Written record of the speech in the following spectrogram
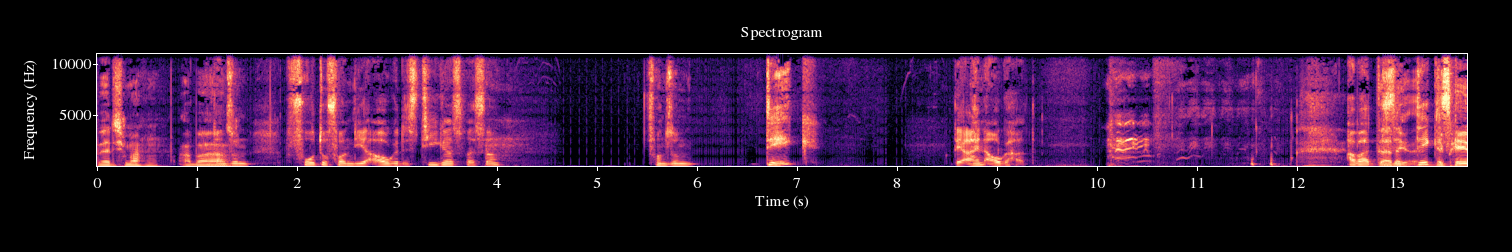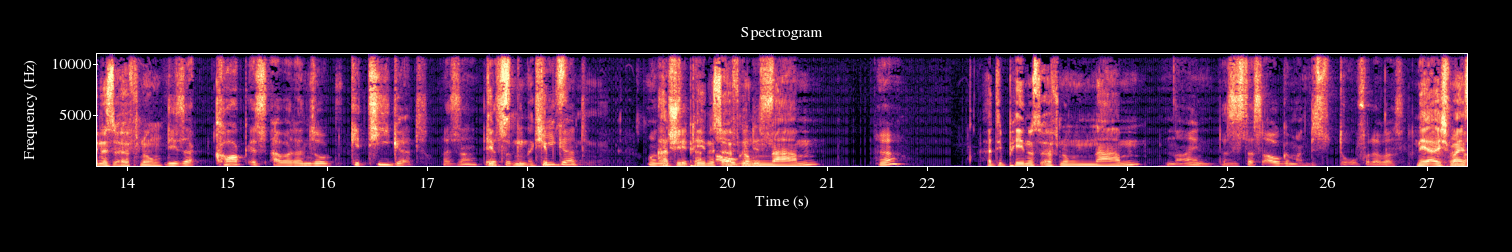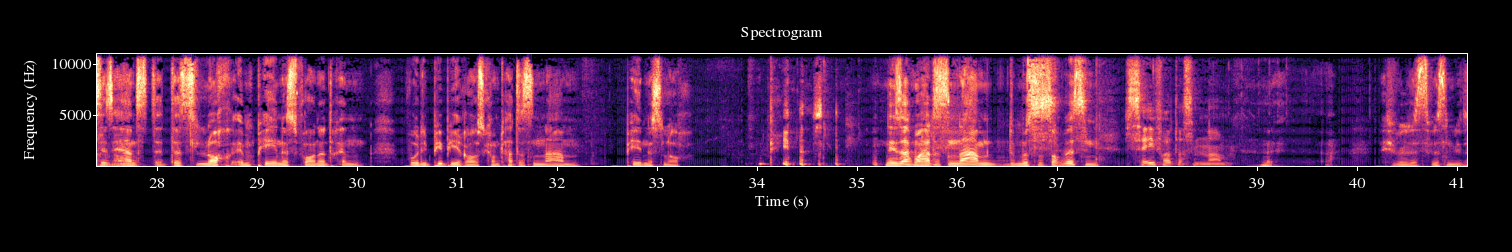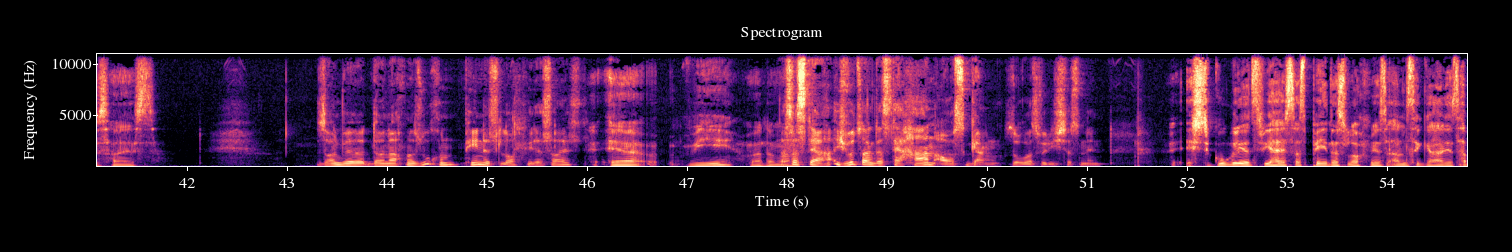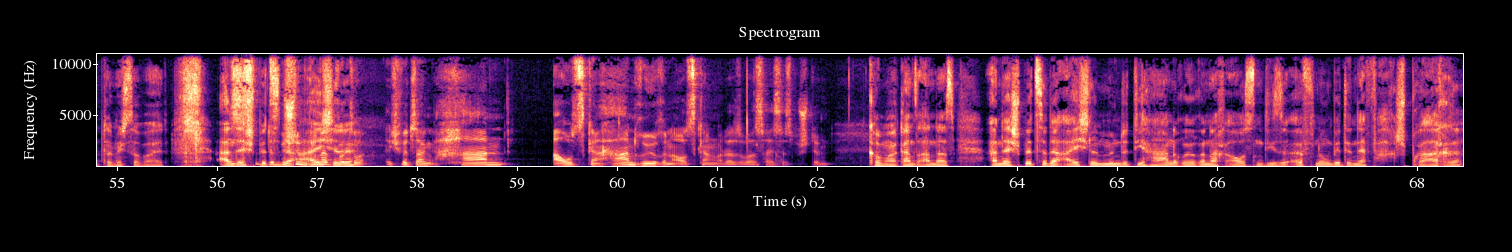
Werde ich machen. Und Aber dann so ein Foto von dir, Auge des Tigers, weißt du? Von so einem Dick, der ein Auge hat. Aber da dieser die, Dick die ist, Penisöffnung. dieser Cock ist aber dann so getigert, weißt du? Der Gibt's ist so getigert. Und dann Hat die Penisöffnung einen. Namen? Ja? Hat die Penisöffnung einen Namen? Nein, das ist das Auge, Mann. Bist du doof oder was? Nee, ich meine es jetzt ernst. Das Loch im Penis vorne drin, wo die Pipi rauskommt, hat es einen Namen? Penisloch. Penis. Nee, sag mal, hat es einen Namen? Du musst es doch wissen. Safe hat das einen Namen. Ich will jetzt wissen, wie das heißt. Sollen wir danach mal suchen? Penisloch, wie das heißt? Er, wie? Warte mal. Das ist der, ich würde sagen, das ist der Harnausgang. Sowas würde ich das nennen. Ich google jetzt, wie heißt das Penisloch? Mir ist alles egal, jetzt habt ihr mich soweit. An Das der Spitze der Eichel. 100%, Ich würde sagen, Harnausgang, Harnröhrenausgang oder sowas heißt das bestimmt. Guck mal, ganz anders. An der Spitze der Eichel mündet die Harnröhre nach außen. Diese Öffnung wird in der Fachsprache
